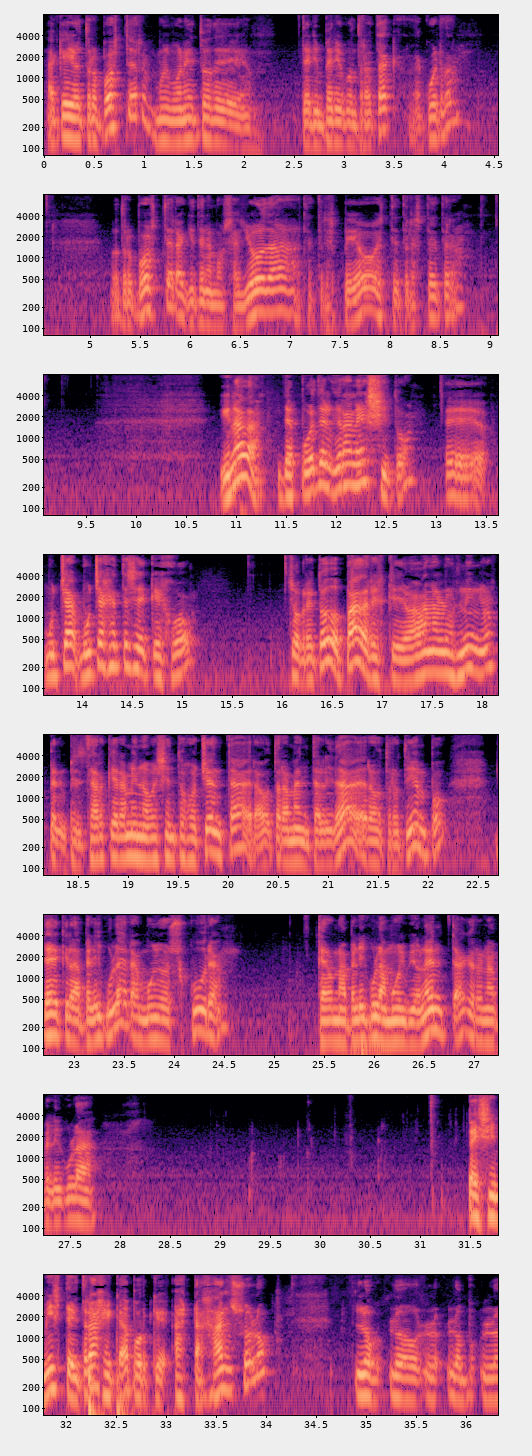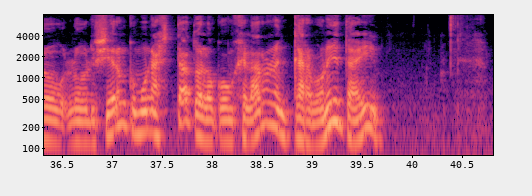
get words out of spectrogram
Aquí hay otro póster muy bonito de, del Imperio Contraataca, ¿de acuerdo? Otro póster, aquí tenemos a Yoda, C3PO, etcétera, etcétera. Y nada, después del gran éxito, eh, mucha, mucha gente se quejó, sobre todo padres que llevaban a los niños, pensar que era 1980, era otra mentalidad, era otro tiempo, de que la película era muy oscura, que era una película muy violenta, que era una película pesimista y trágica, porque hasta Han Solo lo, lo, hicieron como una estatua, lo congelaron en carbonita ahí.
